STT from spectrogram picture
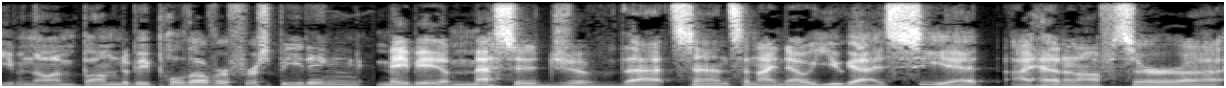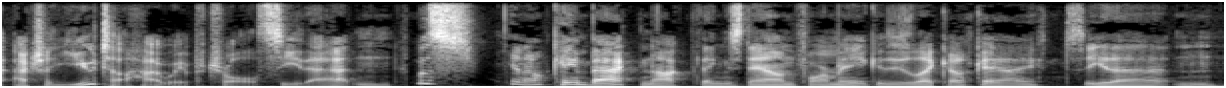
even though I'm bummed to be pulled over for speeding, maybe a message of that sense. And I know you guys see it. I had an officer, uh, actually Utah Highway Patrol, see that and was, you know, came back, knocked things down for me because he's like, okay, I see that. And,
